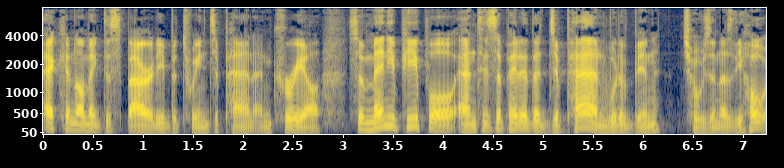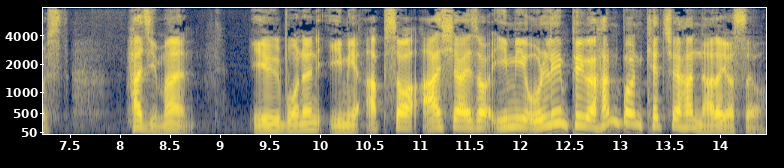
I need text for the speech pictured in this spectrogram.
economic disparity between Japan and Korea. So many people anticipated that Japan would have been chosen as the host. 하지만 일본은 이미 앞서 아시아에서 이미 올림픽을 한번 개최한 나라였어요.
